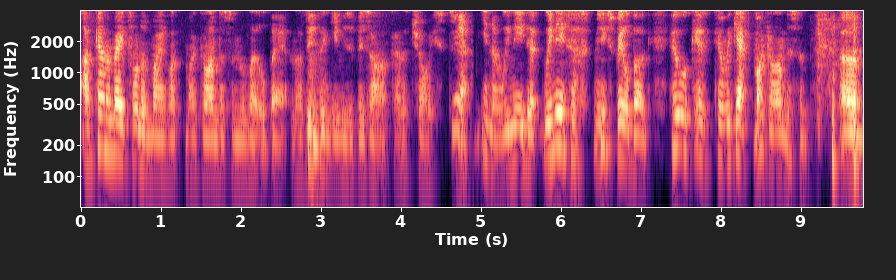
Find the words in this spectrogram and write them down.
I've kind of made fun of Michael, Michael Anderson a little bit, and I do think he was a bizarre kind of choice. To, Hmm. Yeah. you know, we need a we need a new Spielberg. Who will, can we get Michael Anderson? Um,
